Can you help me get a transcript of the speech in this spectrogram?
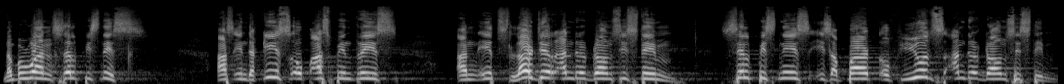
Number one selfishness as in the case of aspen trees and its larger underground system selfishness is a part of huge underground system.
